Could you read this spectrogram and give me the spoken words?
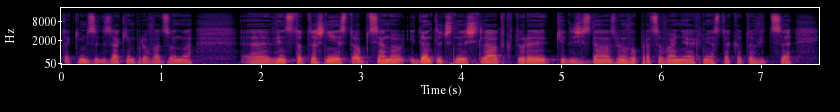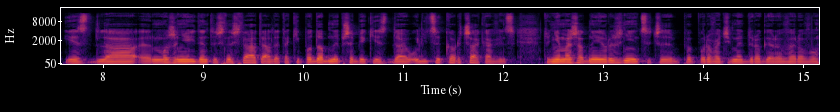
takim zygzakiem prowadzona, e, więc to też nie jest opcja. No, identyczny ślad, który kiedyś znalazłem w opracowaniach miasta Katowice jest dla, e, może nie identyczny ślad, ale taki podobny przebieg jest dla ulicy Korczaka, więc tu nie ma żadnej różnicy, czy prowadzimy drogę rowerową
